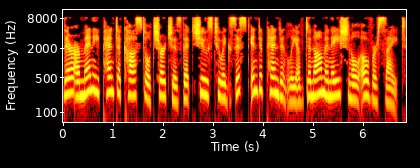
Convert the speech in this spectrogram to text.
there are many Pentecostal churches that choose to exist independently of denominational oversight.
